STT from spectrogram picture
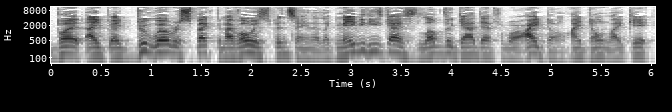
But I, I do well respect them. I've always been saying that. Like maybe these guys love the goddamn sport. I don't. I don't like it.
